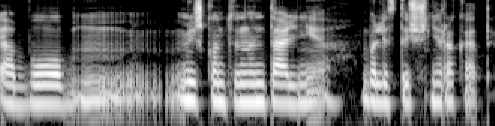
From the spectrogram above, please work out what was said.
або міжконтинентальні балістичні ракети?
